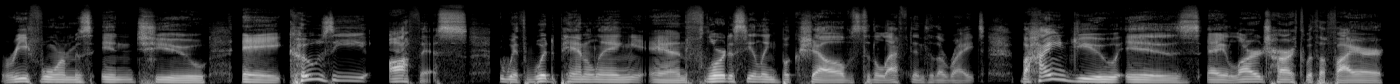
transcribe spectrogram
reforms into a cozy office with wood paneling and floor to ceiling bookshelves to the left and to the right. Behind you is a large hearth with a fire,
